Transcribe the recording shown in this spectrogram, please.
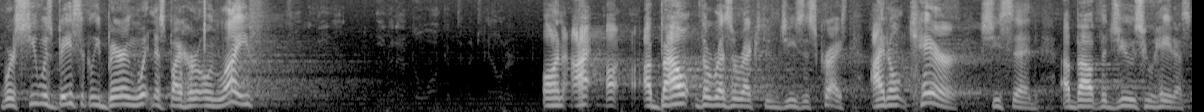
where she was basically bearing witness by her own life on I, uh, about the resurrection of Jesus Christ. I don't care, she said, about the Jews who hate us,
